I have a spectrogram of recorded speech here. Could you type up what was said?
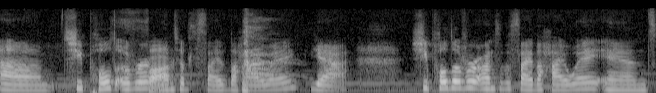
Um, she pulled over Fuck. onto the side of the highway. yeah. She pulled over onto the side of the highway, and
